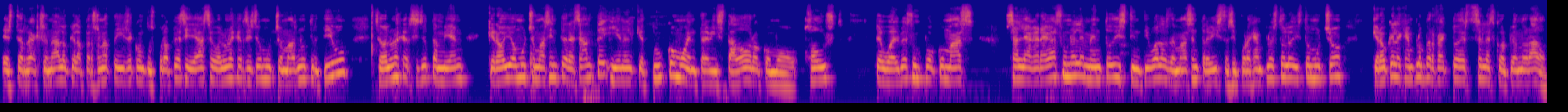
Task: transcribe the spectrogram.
este, reaccionar a lo que la persona te dice con tus propias ideas, se vuelve un ejercicio mucho más nutritivo, se vuelve un ejercicio también, creo yo, mucho más interesante y en el que tú como entrevistador o como host te vuelves un poco más, o sea, le agregas un elemento distintivo a las demás entrevistas. Y por ejemplo, esto lo he visto mucho, creo que el ejemplo perfecto es el escorpión dorado.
